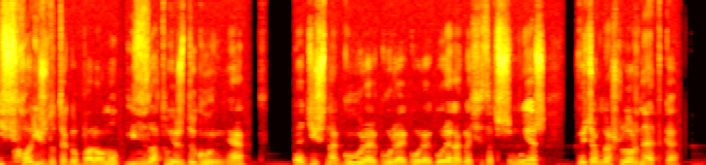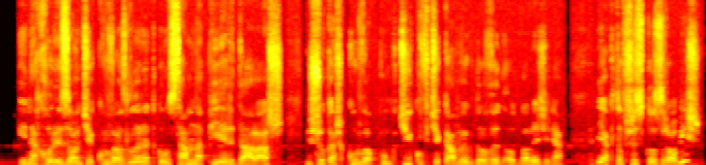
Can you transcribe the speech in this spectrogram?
I wchodzisz do tego balonu i wzlatujesz do góry, nie? Lecisz na górę, górę, górę, górę, nagle się zatrzymujesz, wyciągasz lornetkę. I na horyzoncie, kurwa, z lornetką sam napierdalasz i szukasz, kurwa, punkcików ciekawych do odnalezienia. Jak to wszystko zrobisz,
